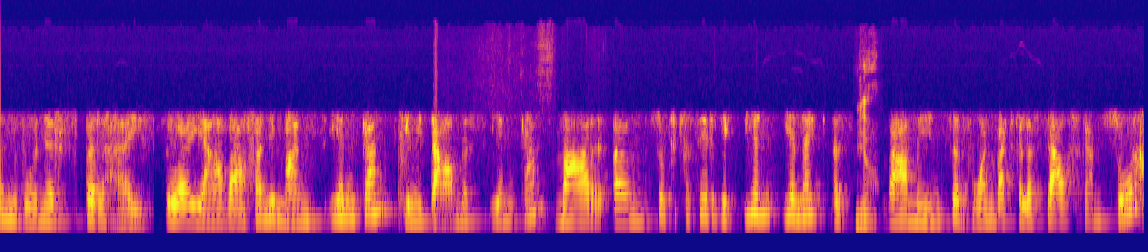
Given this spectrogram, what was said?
inwoners per huis. So ja, waarvan die mans een kant en die dames een kant, maar ehm um, soos ek gesê het, die een eenheid is ja. waar mense woon wat vir hulle self kan sorg.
